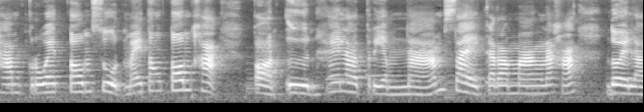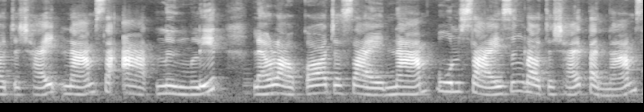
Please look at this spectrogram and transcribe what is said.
ทำกล้วยต้มสูตรไม่ต้องต้มค่ะ ก่อนอื่นให้เราเตรียมน้ำใส่กระมังนะคะ โดยเราจะใช้น้ำสะอาด 1 ลิตร แล้วเราก็จะใส่น้ำปูนใส ซึ่งเราจะใช้แต่น้ำใ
